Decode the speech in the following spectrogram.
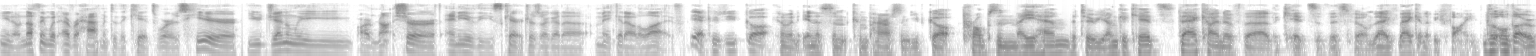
you know, nothing would ever happen to the kids. Whereas here, you generally are not sure if any of these characters are gonna make it out alive. Yeah, because you've got kind of an innocent comparison. You've got Probs and Mayhem, the two younger kids. They're kind of the the kids of this film. They're they're gonna be fine. But although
